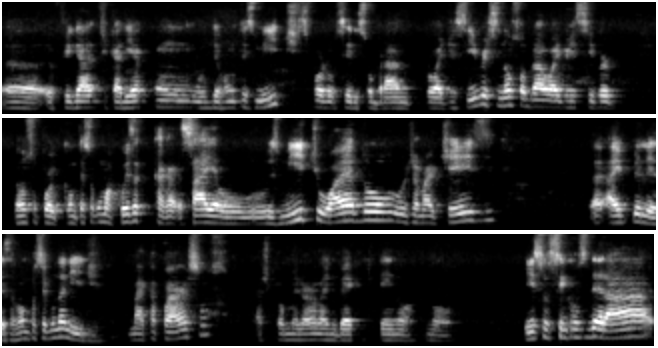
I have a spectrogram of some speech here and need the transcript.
uh, eu fica, ficaria com o Devonta Smith, se, for, se ele sobrar para o wide receiver. Se não sobrar o wide receiver, vamos supor que aconteça alguma coisa, saia o Smith, o Waddle, o Jamar Chase Aí, beleza, vamos para a segunda need. Micah Parsons, acho que é o melhor linebacker que tem no, no... Isso sem considerar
